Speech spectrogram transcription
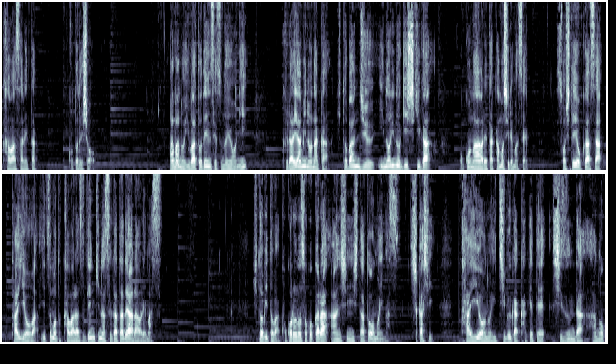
交わされたことでしょう。天の岩戸伝説のように暗闇の中一晩中祈りの儀式が行われたかもしれません。そして翌朝太陽はいつもと変わらず元気な姿で現れます。人々は心の底から安心したと思います。しかし太陽の一部が欠けて沈んだあの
